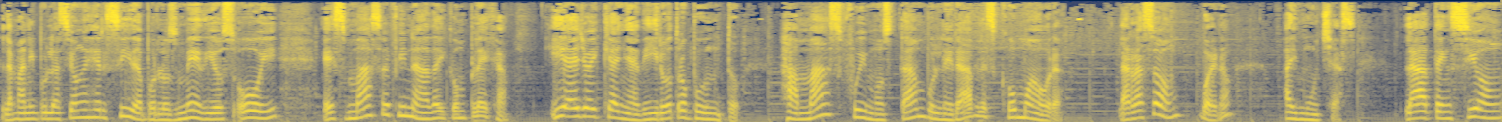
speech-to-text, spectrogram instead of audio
La manipulación ejercida por los medios hoy es más refinada y compleja. Y a ello hay que añadir otro punto. Jamás fuimos tan vulnerables como ahora. La razón, bueno, hay muchas. La atención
